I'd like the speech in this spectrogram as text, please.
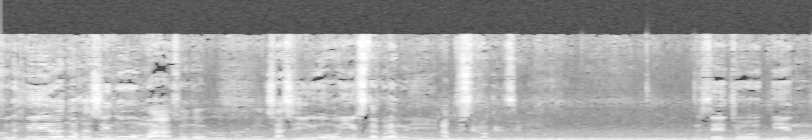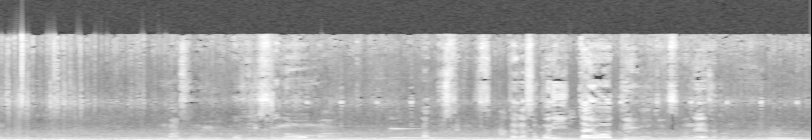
その平和の橋の、まあ、その、写真をインスタグラムにアップしてるわけですよ。成長家の、まあそういうオフィスの、まあ、アップしてるんです。だからそこに行ったよっていうことですよね、だから。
